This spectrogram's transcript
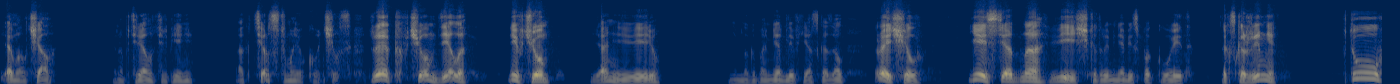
Я молчал. Она потеряла терпение. Актерство мое кончилось. Джек, в чем дело? Ни в чем. Я не верю. Немного помедлив, я сказал. Рэйчел, есть одна вещь, которая меня беспокоит. Так скажи мне. В ту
